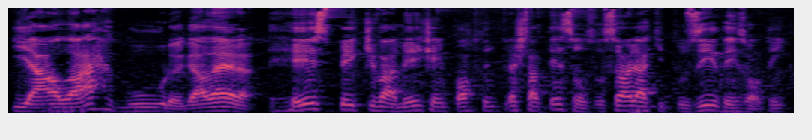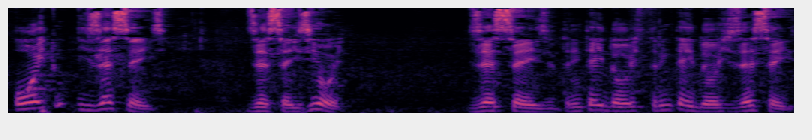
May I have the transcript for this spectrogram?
e a largura. Galera, respectivamente, é importante prestar atenção. Se você olhar aqui para os itens, ó, tem 8 e 16. 16 e 8. 16 e 32, 32 e 16.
